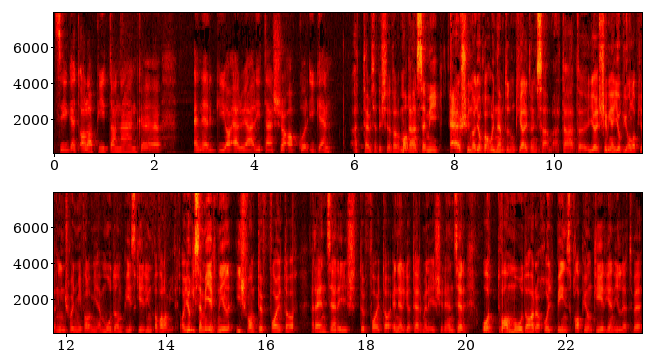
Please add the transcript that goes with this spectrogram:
céget alapítanánk energia előállításra, akkor igen, Hát természetesen a magánszemély első nagy oka, hogy nem tudunk kiállítani számlát. Tehát semmilyen jogi alapja nincs, hogy mi valamilyen módon pénzt kérjünk a valamiért. A jogi személyeknél is van többfajta rendszer és többfajta energiatermelési rendszer. Ott van mód arra, hogy pénzt kapjon, kérjen, illetve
